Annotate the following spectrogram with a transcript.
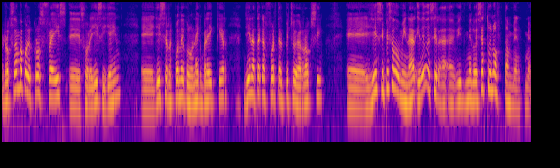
Roxanne va por el crossface eh, sobre Jaycee Jane. Eh, Jaycee responde con un neckbreaker. Jane ataca fuerte al pecho de Roxy. Eh, Jaycee empieza a dominar. Y debo decir, me lo decías tú en off también. Me,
